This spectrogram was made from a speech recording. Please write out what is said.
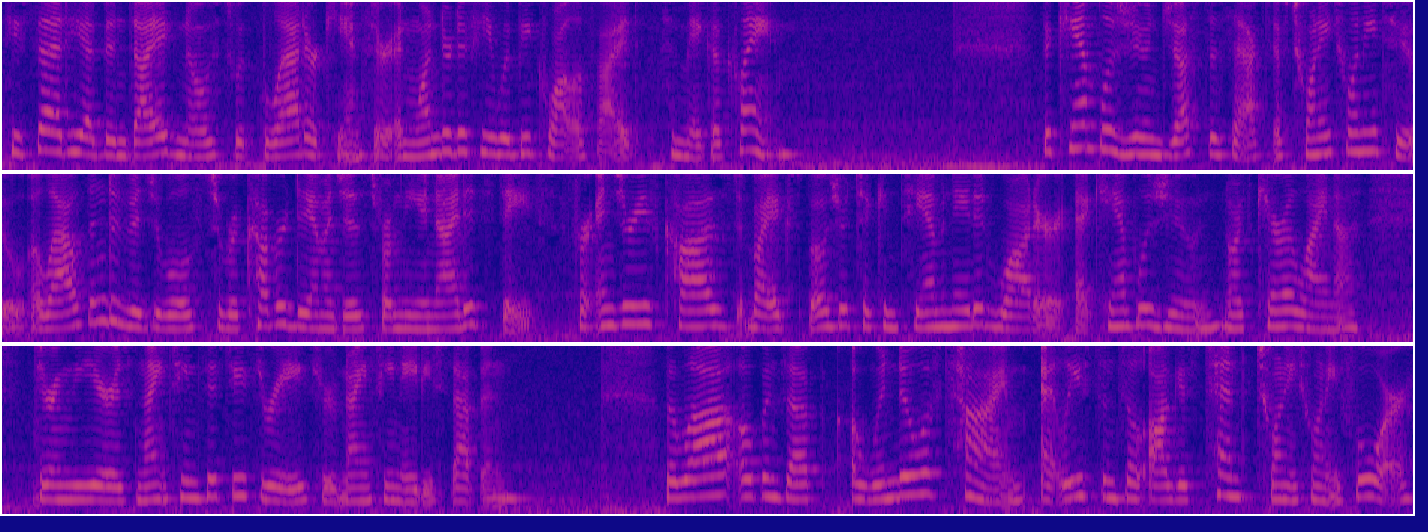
He said he had been diagnosed with bladder cancer and wondered if he would be qualified to make a claim. The Camp Lejeune Justice Act of 2022 allows individuals to recover damages from the United States for injuries caused by exposure to contaminated water at Camp Lejeune, North Carolina, during the years 1953 through 1987. The law opens up a window of time, at least until August 10, 2024,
